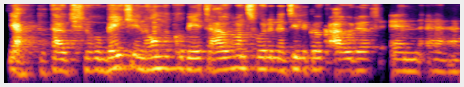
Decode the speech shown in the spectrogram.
ja, de touwtjes nog een beetje in handen probeer te houden. Want ze worden natuurlijk ook ouder. En uh,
